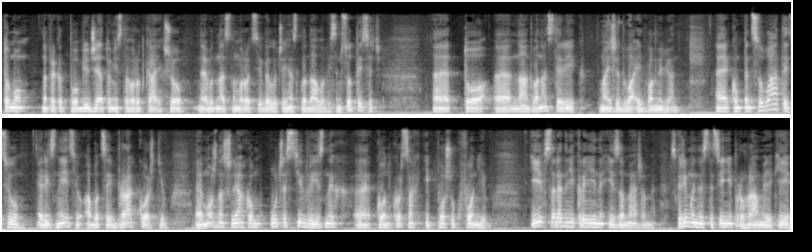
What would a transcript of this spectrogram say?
Тому, наприклад, по бюджету міста Городка, якщо е, в 2011 році вилучення складало 800 тисяч, е, то е, на 2012 рік майже 2,2 мільйони. Компенсувати цю різницю або цей брак коштів можна шляхом участі в різних конкурсах і пошук фондів. І всередині країни, і за межами. Скажімо, інвестиційні програми, які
